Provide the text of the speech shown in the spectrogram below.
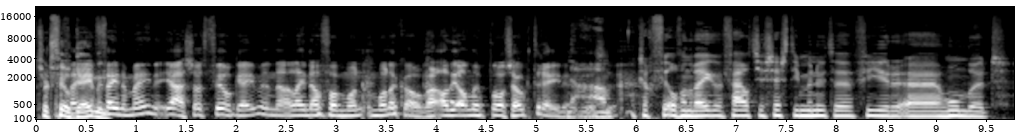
soort Phil Gamen. Een fenomeen. Ja, een soort Phil Gamen. Alleen dan van Mon Monaco, waar al die andere profs ook trainen. Nou, dus, uh, ik zag veel van de week een vuiltje, 16 minuten, 400...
